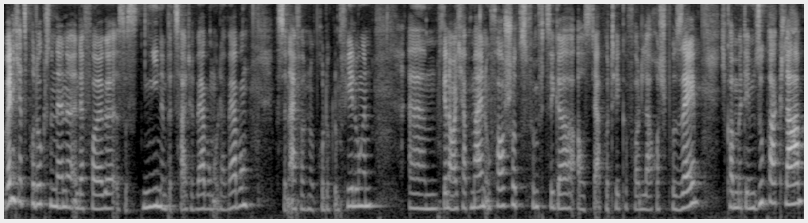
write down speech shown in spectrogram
wenn ich jetzt Produkte nenne in der Folge, ist es nie eine bezahlte Werbung oder Werbung. Das sind einfach nur Produktempfehlungen. Ähm, genau, ich habe meinen UV-Schutz 50er aus der Apotheke von La Roche-Posay. Ich komme mit dem super klar.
